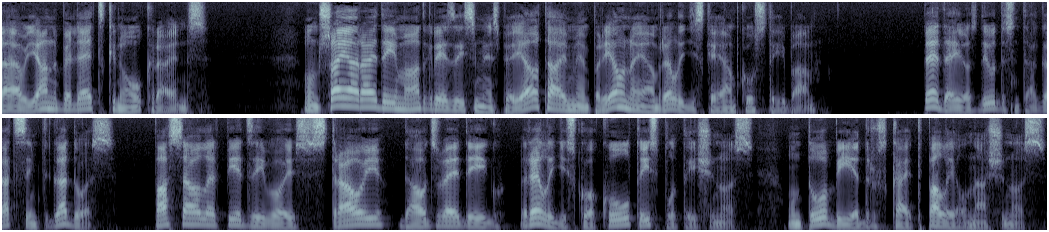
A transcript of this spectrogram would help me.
tēvu Janu Beļecki no Ukrainas. Un šajā raidījumā atgriezīsimies pie jautājumiem par jaunajām reliģiskajām kustībām. Pēdējos 20. gadsimta gados pasaule ir piedzīvojusi strauju, daudzveidīgu reliģisko kultu izplatīšanos un to biedru skaita palielināšanos.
